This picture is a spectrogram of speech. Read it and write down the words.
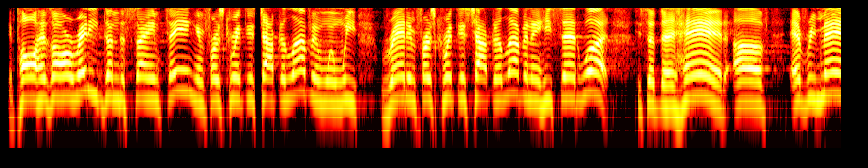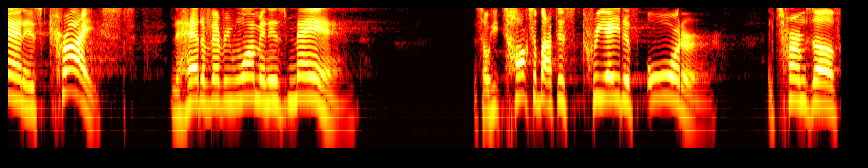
And Paul has already done the same thing in 1 Corinthians chapter 11 when we read in 1 Corinthians chapter 11 and he said what? He said the head of every man is Christ. And the head of every woman is man. And so he talks about this creative order in terms of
